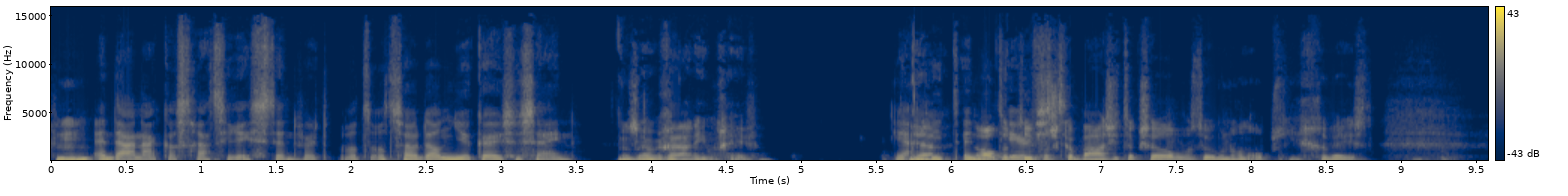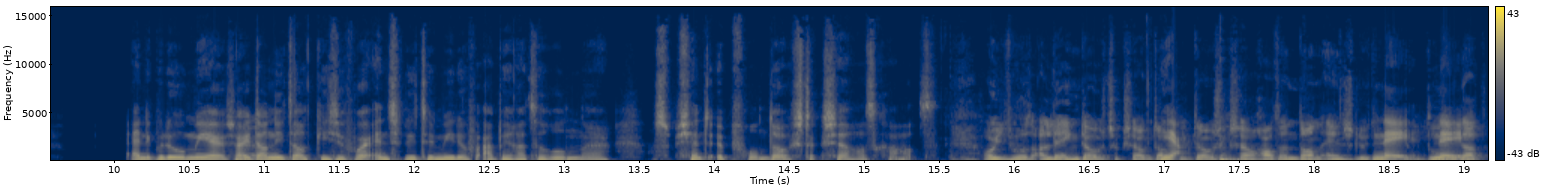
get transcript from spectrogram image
hm? en daarna castratieresistent werd, wat, wat zou dan je keuze zijn? Dan zou ik radium geven. Ja, ja. Niet, alternatief als cabazitaxel was ook nog een optie geweest. En ik bedoel meer, zou je dan niet al kiezen voor enzalutamide of abiraterol uh, als de patiënt upfront doostaxel had gehad? Oh, je bedoelt alleen doostaxel? Ik dacht ja. doostaxel had en dan enzalutamide. Nee, bedoel nee. dat?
